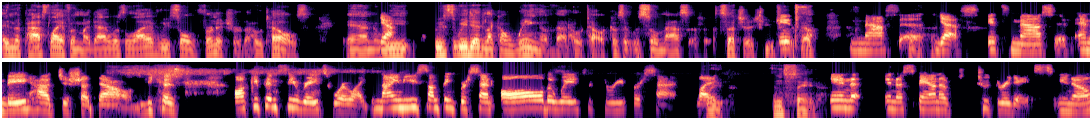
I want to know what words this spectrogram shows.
in the past life when my dad was alive, we sold furniture to hotels, and yeah. we we we did like a wing of that hotel because it was so massive. It's such a huge it's hotel. Massive, yeah. yes, it's massive, and they had to shut down because occupancy rates were like ninety something percent all the way to three percent, like Wait, insane in in a span of two three days. You know,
